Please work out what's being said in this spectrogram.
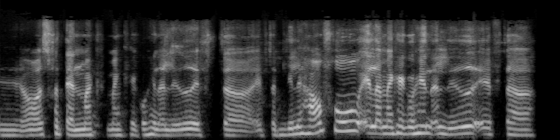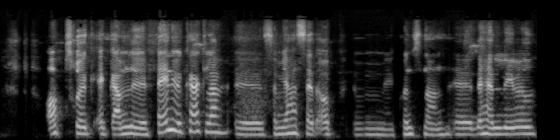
Øh, og også fra Danmark. Man kan gå hen og lede efter, efter den lille havfrue, eller man kan gå hen og lede efter optryk af gamle fanøkakler, øh, som jeg har sat op øh, med kunstneren, øh, da han levede.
